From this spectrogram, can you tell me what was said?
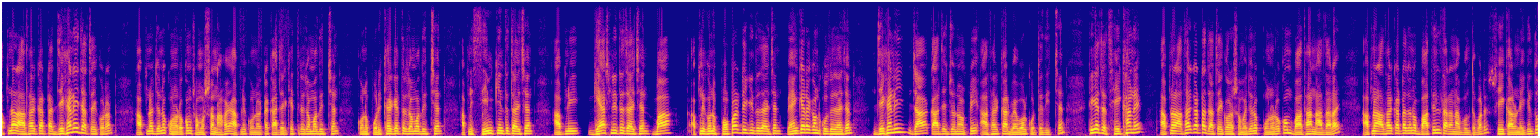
আপনার আধার কার্ডটা যেখানেই যাচাই করান, আপনার যেন কোনো রকম সমস্যা না হয়। আপনি কোনো একটা কাজের ক্ষেত্রে জমা দিচ্ছেন, কোনো পরীক্ষার ক্ষেত্রে জমা দিচ্ছেন, আপনি সিম কিনতে চাইছেন, আপনি গ্যাস নিতে চাইছেন বা আপনি কোনো প্রপার্টি কিনতে চাইছেন ব্যাংকের অ্যাকাউন্ট খুলতে চাইছেন, যেখানেই যা কাজের জন্য আপনি আধার কার্ড ব্যবহার করতে দিচ্ছেন, ঠিক আছে? সেখানে আপনার আধার কার্ডটা যাচাই করার সময় যেন কোনো রকম বাধা না দাঁড়ায়। আপনার আধার কার্ডটা যেন বাতিল তারা না বলতে পারে, সেই কারণেই কিন্তু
